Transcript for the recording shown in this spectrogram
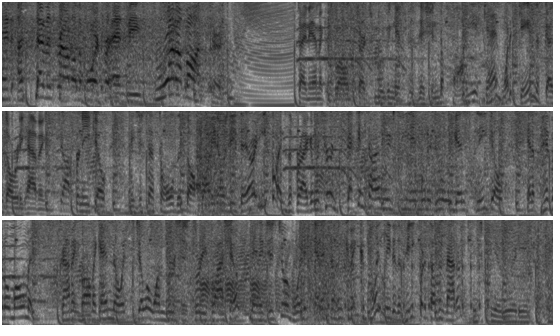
And a seventh round on the board for Envy. What a monster! Dynamic as well and starts moving his position. But Body again, what a game this guy's already having. Shot for Nico, and he just has to hold this off. Body knows he's there, and he finds the frag in return. Second time we've seen him win a duel against Nico in a pivotal moment. Grabbing bomb again, though it's still a one versus three flash out. Manages to avoid it. Dennis doesn't commit completely to the peak, but it doesn't matter. This could be a really interesting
